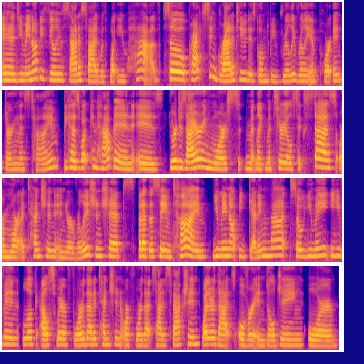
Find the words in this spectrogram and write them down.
and you may not be feeling satisfied with what you have. So, practicing gratitude is going to be really, really important during this time because what can happen is you're desiring more like material success or more attention in your relationships, but at the same time, you may not be getting that. So, you may even look elsewhere for that attention or for that satisfaction, whether that's overindulging or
